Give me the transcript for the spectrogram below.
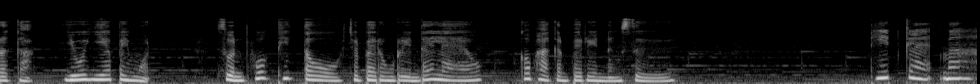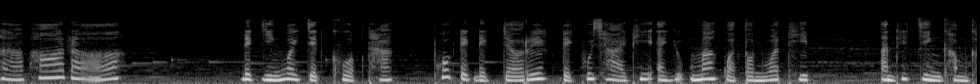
ระกะยั่วเยี้ยไปหมด ส่วนพวกที่โตจนไปโรงเรียนได้แล้ว ก็พากันไปเรียนหนังสือ ทิดแกละมาหาพ่อหรอ เด็กหญิงวัยเจ็ดขวบทัก พวกเด็กๆจะเรียกเด็กผู้ชายที่อายุมากกว่าตนว่าทิด อันที่จริงคำค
